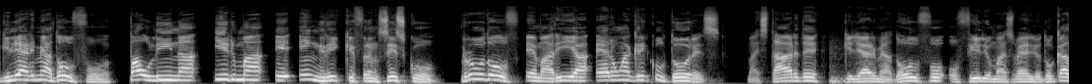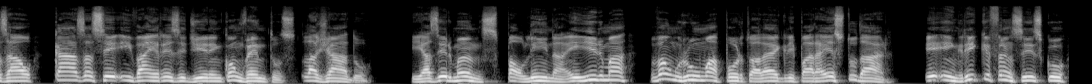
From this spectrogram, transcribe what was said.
Guilherme Adolfo, Paulina, Irma e Henrique Francisco. Rudolf e Maria eram agricultores. Mais tarde, Guilherme Adolfo, o filho mais velho do casal, casa-se e vai residir em conventos, Lajado e as irmãs Paulina e Irma vão rumo a Porto Alegre para estudar. E Henrique Francisco,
